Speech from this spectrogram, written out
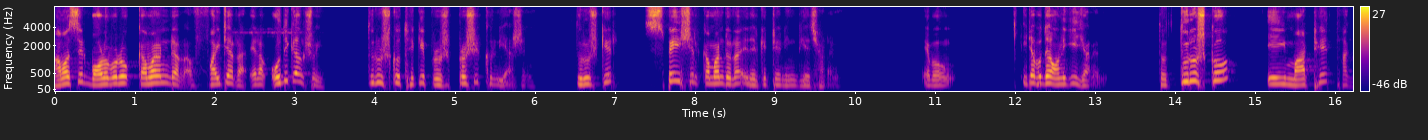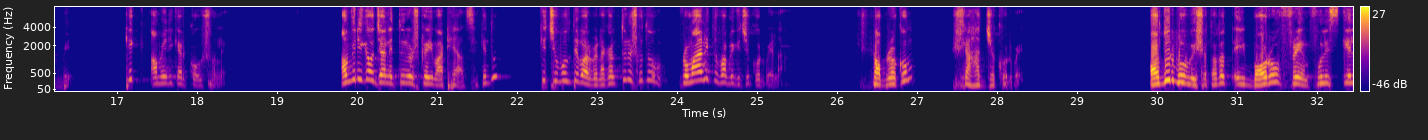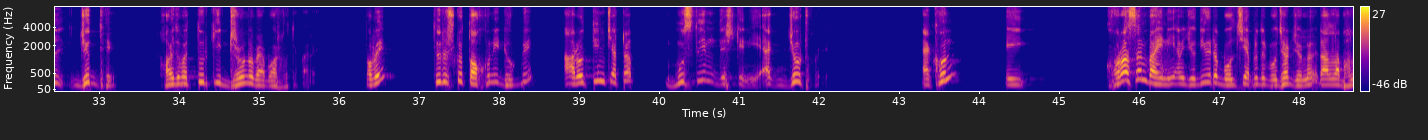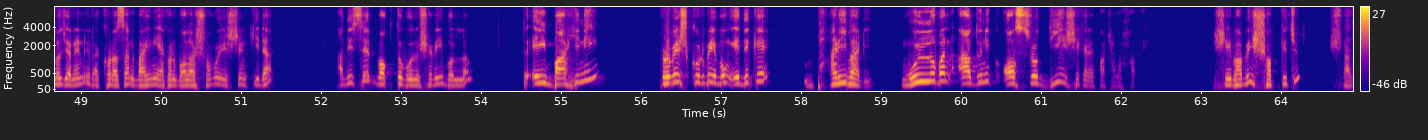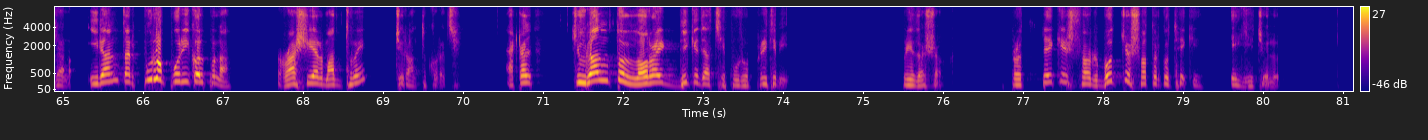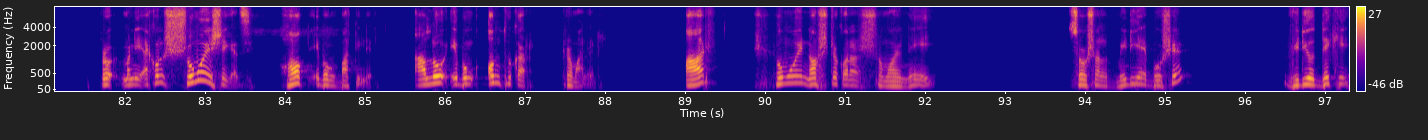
হামাসের বড় বড় কমান্ডাররা, ফাইটাররা, এরা অধিকাংশই তুরস্ক থেকে প্রশিক্ষণ নিয়ে আসেন। তুরস্কের স্পেশাল কমান্ডোরা এদেরকে ট্রেনিং দিয়ে ছাড়েন এবং এটা বোধহয় অনেকেই জানেন। তো তুরস্ক এই মাঠে থাকবে। ঠিক আমেরিকার কৌশলে। আমেরিকাও জানে তুরস্ক এই মাঠে আছে, কিন্তু কিছু বলতে পারবে না, কারণ তুরস্ক তো প্রমাণিতভাবে কিছু করবে না। সব রকম সাহায্য করবে। অদূর ভবিষ্যৎ, অর্থাৎ এই বড় ফ্রেম, ফুল স্কেল যুদ্ধে হয়তোবা তুর্কি ড্রোনও ব্যবহার হতে পারে। তবে তুরস্ক তখনই ঢুকবে আরও তিন চারটা মুসলিম দেশকে নিয়ে একজোট হয়ে। এখন এই খোরাসান বাহিনী, আমি যদিও এটা বলছি আপনাদের বোঝার জন্য, এটা আল্লাহ ভালো জানেন, এরা খোরাসান বাহিনী এখন বলার সময় এসছেন কিনা, হাদিসের বক্তব্য অনুসারেই বললাম। তো এই বাহিনী প্রবেশ করবে এবং এদেরকে ভারী ভারী মূল্যবান আধুনিক অস্ত্র দিয়ে সেখানে পাঠানো হবে। সেভাবেই সবকিছু সাজানো। ইরান তার পুরো পরিকল্পনা রাশিয়ার মাধ্যমে চূড়ান্ত করেছে। একটা চূড়ান্ত লড়াইয়ের দিকে যাচ্ছে পুরো পৃথিবী। প্রিয় দর্শক, প্রত্যেকের সর্বোচ্চ সতর্ক থেকে এগিয়ে চলুন। মানে এখন সময় এসে গেছে হক এবং বাতিলের, আলো এবং অন্ধকার প্রমাণের। আর সময় নষ্ট করার সময় নেই। সোশ্যাল মিডিয়ায় বসে ভিডিও দেখে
